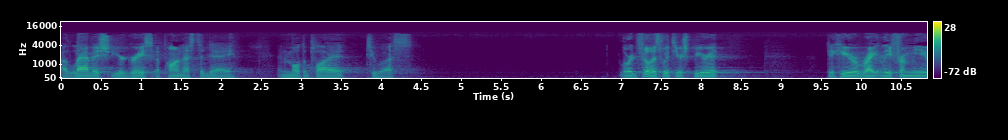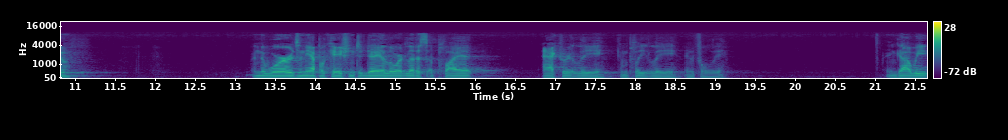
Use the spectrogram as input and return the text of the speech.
uh, lavish your grace upon us today and multiply it to us. Lord, fill us with your spirit to hear rightly from you. And the words and the application today, Lord, let us apply it accurately, completely, and fully. And God, we,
